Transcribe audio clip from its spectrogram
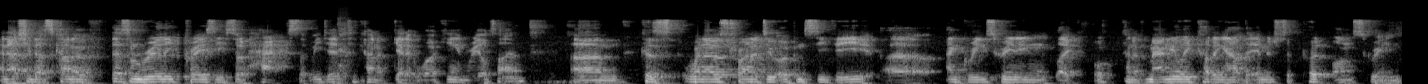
and actually, that's kind of there's some really crazy sort of hacks that we did to kind of get it working in real time. Because um, when I was trying to do OpenCV uh, and green screening, like, or kind of manually cutting out the image to put on screen,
